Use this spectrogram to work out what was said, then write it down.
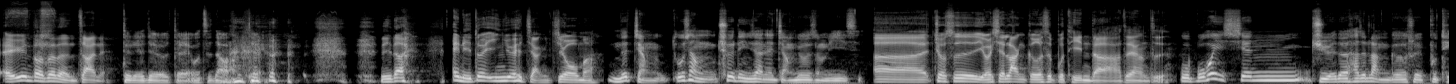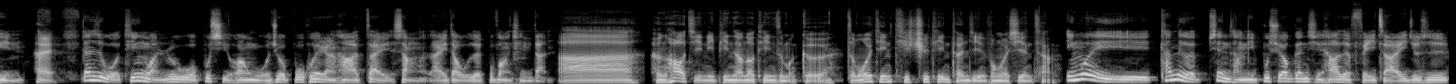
哎、欸，运动真的很赞诶！对对对对，我知道了。对。你的哎、欸，你对音乐讲究吗？你的讲，我想确定一下你的讲究是什么意思？呃，就是有一些烂歌是不听的啊，这样子。我不会先觉得它是烂歌，所以不听。嘿，但是我听完如果不喜欢，我就不会让它再上来到我的播放清单啊。很好奇，你平常都听什么歌？怎么会听去听藤井风的现场？因为他那个现场，你不需要跟其他的肥宅就是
